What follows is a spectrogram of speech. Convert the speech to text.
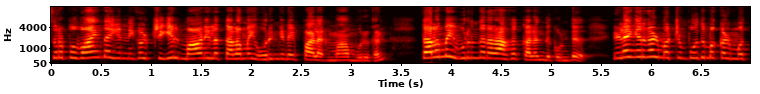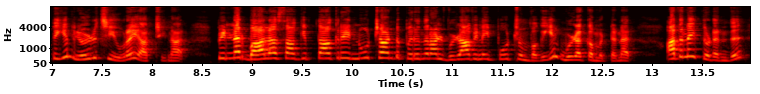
சிறப்பு வாய்ந்த இந்நிகழ்ச்சியில் மாநில தலைமை ஒருங்கிணைப்பாளர் மா முருகன் தலைமை விருந்தினராக கலந்து கொண்டு இளைஞர்கள் மற்றும் பொதுமக்கள் மத்தியில் எழுச்சியுரை ஆற்றினார் பின்னர் பாலா சாஹிப் தாக்கரே நூற்றாண்டு பிறந்தநாள் விழாவினை போற்றும் வகையில் முழக்கமிட்டனர். அதனைத் தொடர்ந்து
